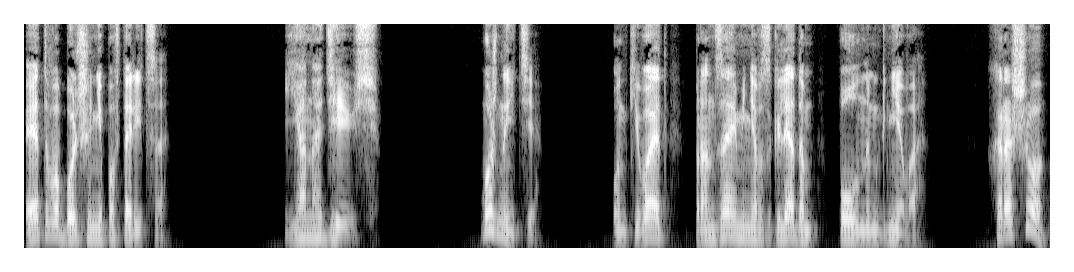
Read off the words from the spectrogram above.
Этого больше не повторится. Я надеюсь. Можно идти? Он кивает, пронзая меня взглядом, полным гнева. Хорошо,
